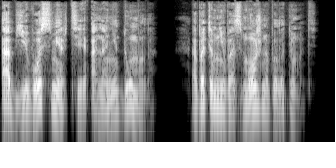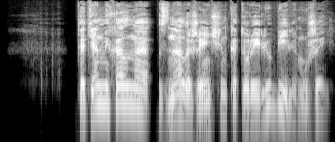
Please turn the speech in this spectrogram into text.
Об его смерти она не думала. Об этом невозможно было думать. Татьяна Михайловна знала женщин, которые любили мужей,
